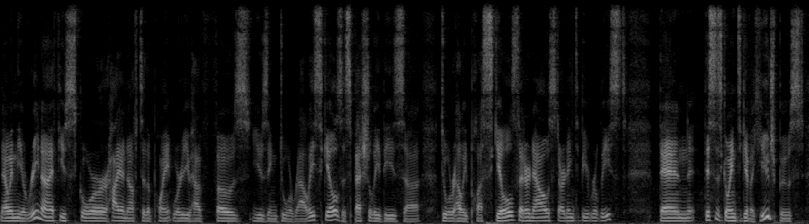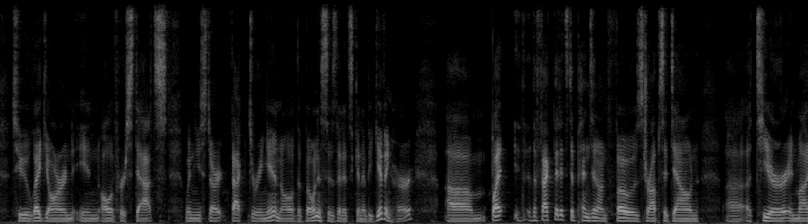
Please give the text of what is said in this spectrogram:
Now in the arena, if you score high enough to the point where you have foes using dual rally skills, especially these uh, dual rally plus skills that are now starting to be released, then this is going to give a huge boost to Leggjarn in all of her stats when you start factoring in all of the bonuses that it's going to be giving her. Um, but the fact that it's dependent on foes drops it down uh, a tier in my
